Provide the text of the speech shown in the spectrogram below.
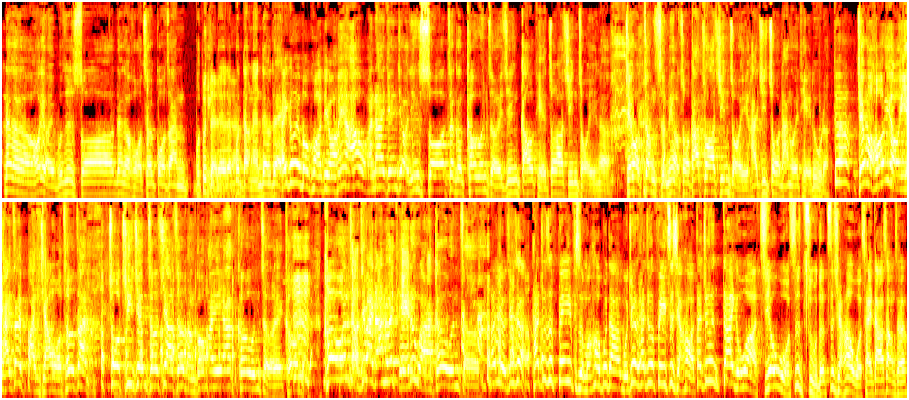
那个侯友也不是说那个火车过站不不等人不等人对不对？哎，各位没垮掉啊？没有啊，我们那一天就已经说这个柯文哲已经高铁坐到新左营了，结果证实没有错，他坐到新左营还去坐南回铁路了。对啊，结果侯友谊还在板桥火车站坐区间车下车门工，哎呀，柯文哲嘞，柯柯文哲就在 南回铁路啊，柯文哲。他有就是他就是非什么号不搭，我觉得他就是非自强号，他就是搭一个哇，只有我是主的自强号我才搭上车。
